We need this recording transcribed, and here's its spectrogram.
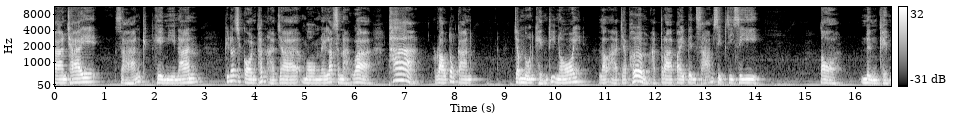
การใช้สารเคมีนั้นพินักกรท่านอาจจะมองในลักษณะว่า ถ้าเราต้องการจำนวนเข็มที่น้อย เราอาจจะเพิ่มอัตราไปเป็น 30ซีซีต่อ 1 เข็ม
